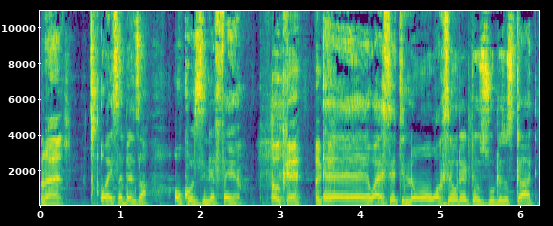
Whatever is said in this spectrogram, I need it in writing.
Right. Owayesebenza okhosini FM Okay. Okay. eh wayesethi no wakuse uRadio Zulu leso sikhathi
